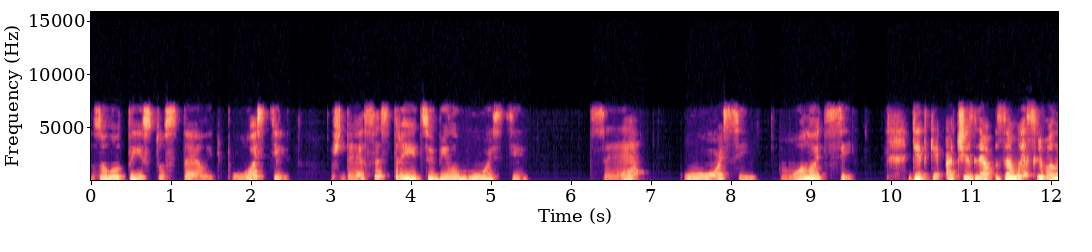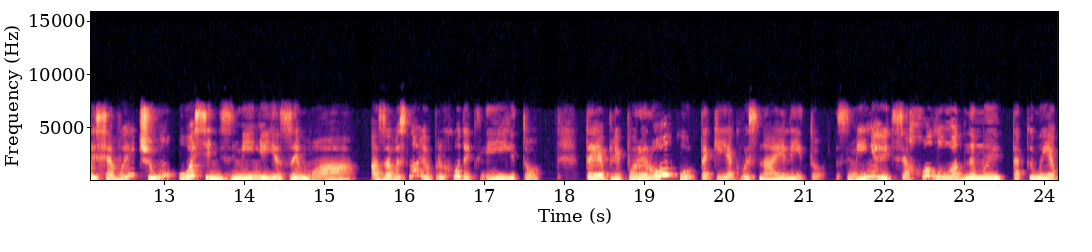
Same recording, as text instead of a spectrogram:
золотисту стелить постіль, жде сестрицю білу в гості. Це осінь. Молодці. Дітки, а чи замислювалися ви, чому осінь змінює зима, а за весною приходить літо? Теплі пори року, такі як весна і літо, змінюються холодними, такими як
